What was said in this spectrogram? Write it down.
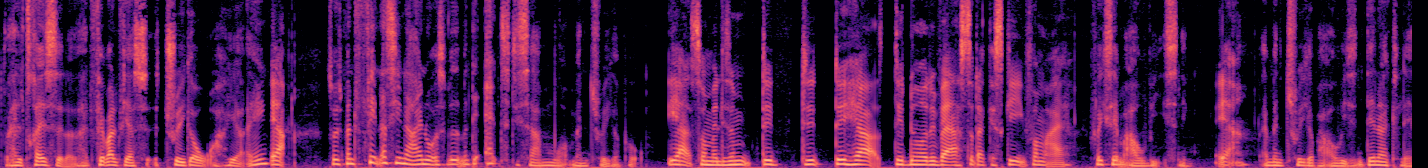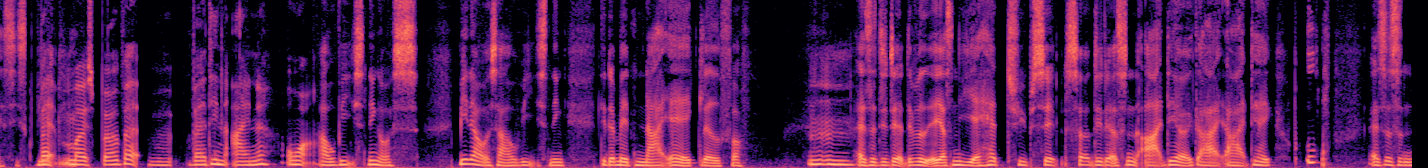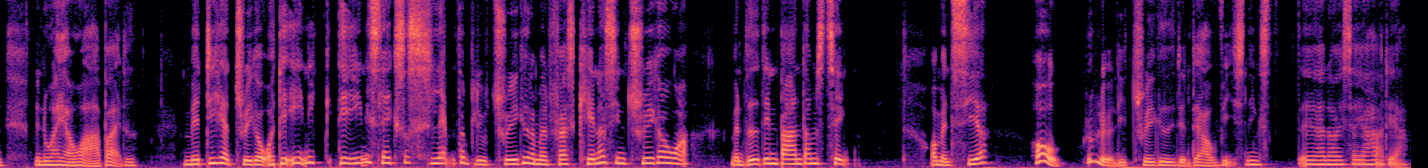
50 eller 75 trigger over her, ikke? Ja. Så hvis man finder sine egne ord, så ved man, det er altid de samme ord, man trigger på. Ja, som er ligesom, det, det, det her, det er noget af det værste, der kan ske for mig. For eksempel afvisning. Ja. At man trigger på afvisning. Den er klassisk. Hvad, må jeg spørge, hvad, hvad er dine egne ord? Afvisning også. Min er også afvisning. Det der med et nej, er jeg ikke glad for. Mm-mm. Altså det der, det ved jeg, jeg er sådan en ja-type selv, så det der sådan, ej, det er ikke, ej, ej, det er ikke, uh. Altså sådan, men nu har jeg jo arbejdet med de her triggerord. Det er egentlig, det er egentlig slet ikke så slemt at blive trigget, når man først kender sine triggerord. Man ved, det er en barndomsting. Og man siger, hov, nu blev jeg lige trigget i den der afvisning, så jeg har der.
